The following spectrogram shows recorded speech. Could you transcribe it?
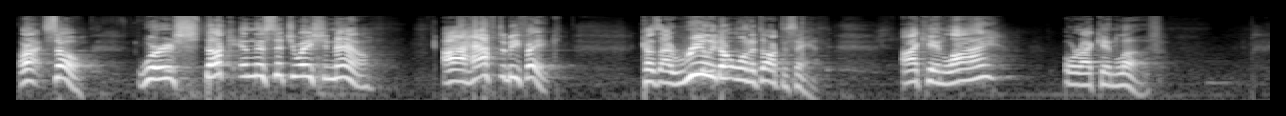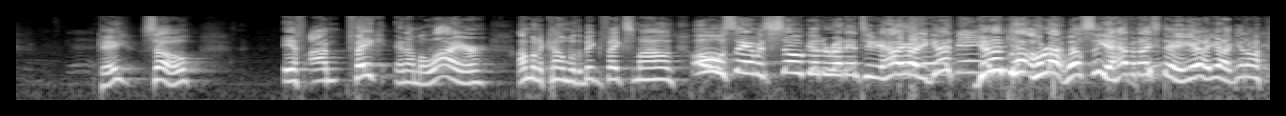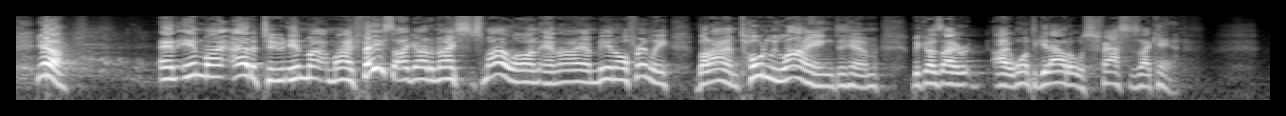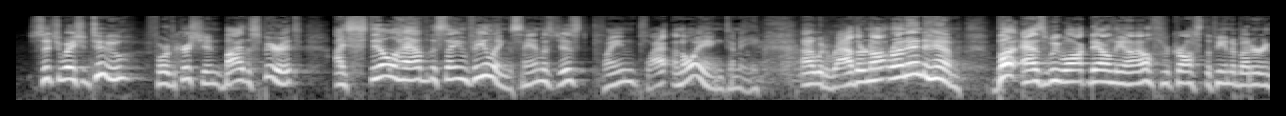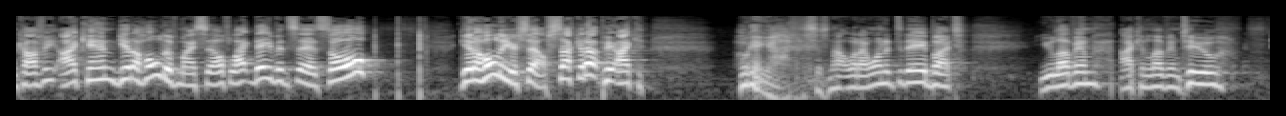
All right, so we're stuck in this situation now. I have to be fake because I really don't want to talk to Sam. I can lie or I can love. Okay, so if I'm fake and I'm a liar, I'm going to come with a big fake smile. And, oh, Sam, it's so good to run into you. How are you? Good? Good? Yeah, all right. Well, see you. Have a nice day. Yeah, yeah, get on. Yeah. And in my attitude, in my, my face, I got a nice smile on and I am being all friendly, but I am totally lying to him because I, I want to get out as fast as I can. Situation two, for the Christian, by the Spirit, I still have the same feelings. Sam is just plain flat annoying to me. I would rather not run into him. But as we walk down the aisle across the peanut butter and coffee, I can get a hold of myself, like David says, Soul, Get a hold of yourself. Suck it up here. I can, okay, God, this is not what I wanted today, but you love him. I can love him too.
